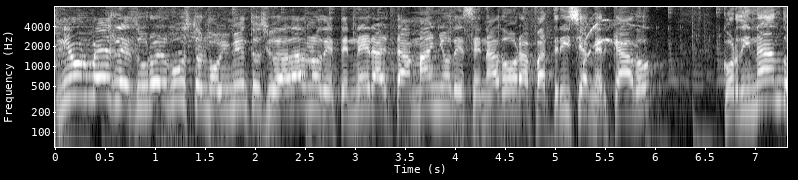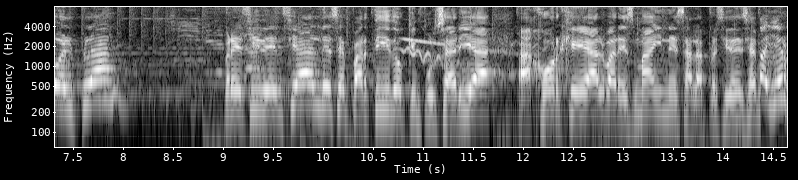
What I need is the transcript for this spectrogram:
Ni un mes les duró el gusto el Movimiento Ciudadano de tener al tamaño de senadora Patricia Mercado coordinando el plan presidencial de ese partido que impulsaría a Jorge Álvarez Maínez a la presidencia. Ayer,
